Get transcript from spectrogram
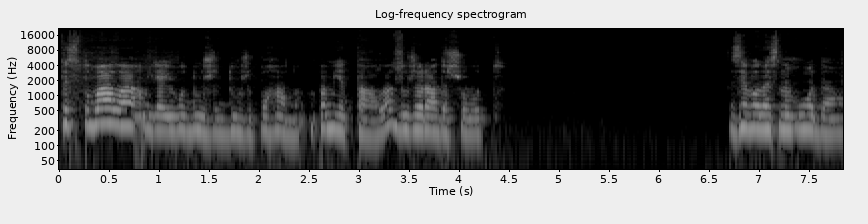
тестувала. Я його дуже-дуже погано пам'ятала. Дуже рада, що от з'явилась нагода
